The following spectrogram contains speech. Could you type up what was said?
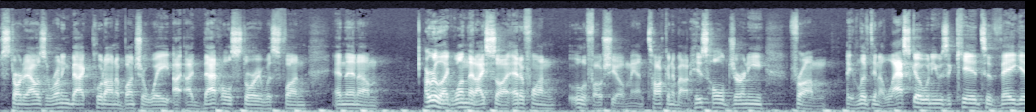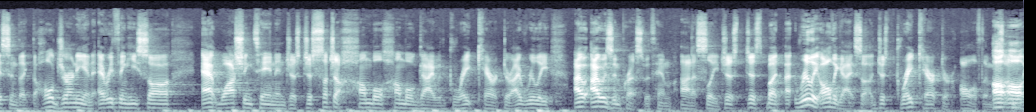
Started out as a running back, put on a bunch of weight. I, I, that whole story was fun. And then um, I really like one that I saw, Edefuan Ulofoshio, man, talking about his whole journey from he lived in Alaska when he was a kid to Vegas and like the whole journey and everything he saw at Washington and just just such a humble humble guy with great character. I really I, I was impressed with him honestly. Just just but uh, really all the guys saw just great character all of them. All, all,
